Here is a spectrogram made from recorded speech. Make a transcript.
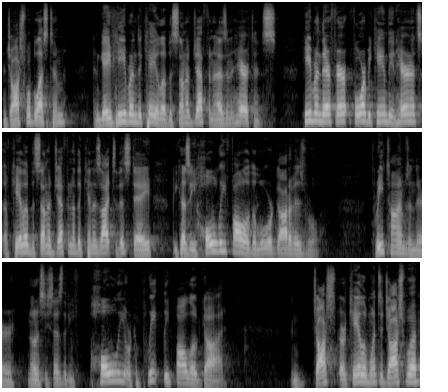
And Joshua blessed him, and gave Hebron to Caleb, the son of Jephunneh, as an inheritance. Hebron therefore became the inheritance of Caleb, the son of Jephunneh the Kenizzite, to this day, because he wholly followed the Lord God of Israel. Three times in there, notice he says that he wholly or completely followed God. And Josh or Caleb went to Joshua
